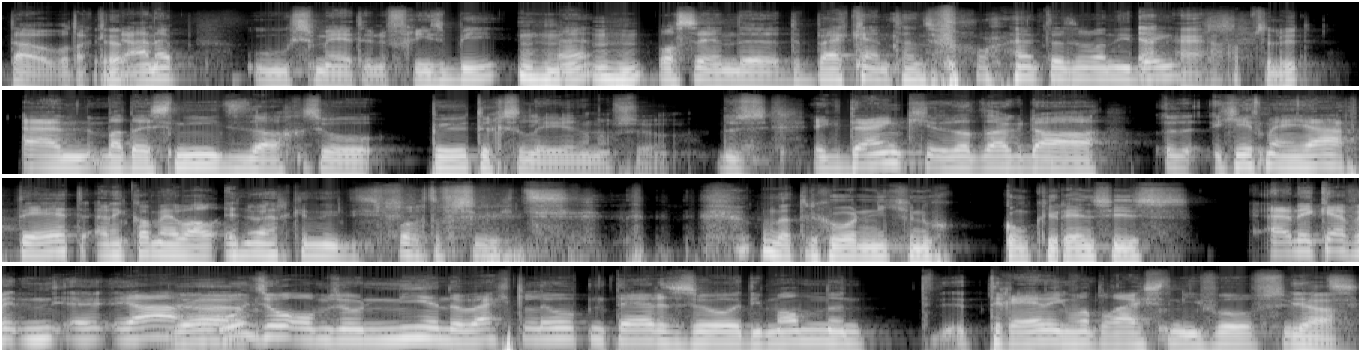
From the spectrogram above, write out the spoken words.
dat, wat ik gedaan heb, hoe smijt een frisbee, Mhm, hè? mhm. wat zijn de, de backhand en de forehand en zo van die dingen. ja, absoluut. En, maar dat is niet iets dat zo peuters leren of zo. Dus ik denk dat, dat ik dat... eh, Geef mij een jaar tijd en ik kan mij wel inwerken in die sport of zoiets. Omdat er gewoon niet genoeg concurrentie is. En ik heb het... eh, ja, Ja. gewoon zo om zo niet in de weg te lopen tijdens zo die man een t- training van het laagste niveau of zoiets.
